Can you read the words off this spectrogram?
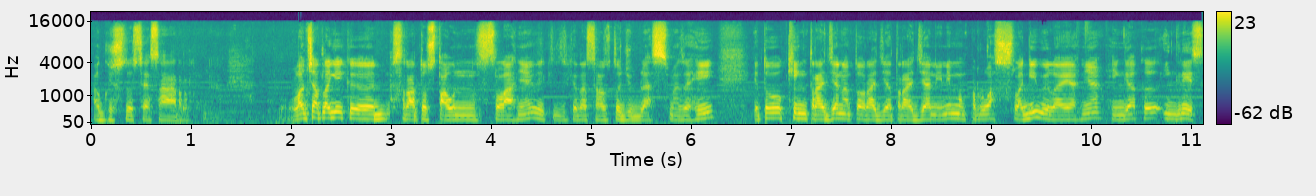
Augustus Caesar. Nah, loncat lagi ke 100 tahun setelahnya sekitar 117 Masehi itu King Trajan atau Raja Trajan ini memperluas lagi wilayahnya hingga ke Inggris.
